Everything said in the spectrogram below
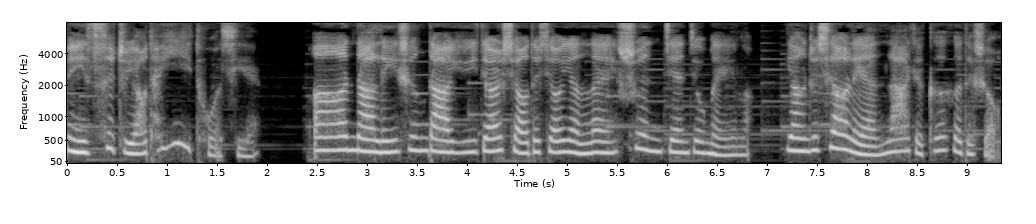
每次只要他一妥协，安安那雷声大雨点小的小眼泪瞬间就没了，仰着笑脸拉着哥哥的手。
